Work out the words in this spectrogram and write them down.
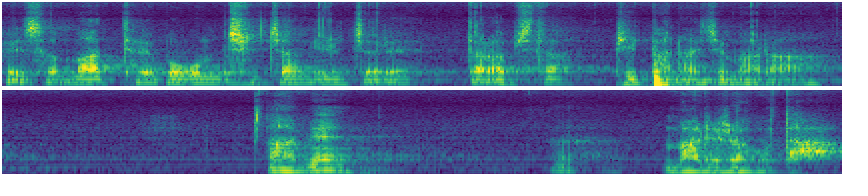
그래서 마태복음 7장 1절에 따라합시다. 비판하지 마라. 아멘. 말이라고 다.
